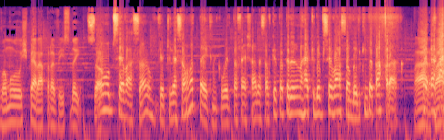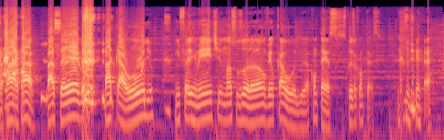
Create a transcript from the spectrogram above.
Vamos esperar para ver isso daí. Só uma observação, que aquilo é só uma técnica. O olho tá fechado, é só porque ele tá treinando o hack da observação dele que ainda tá fraco. Para, para, para, para. Tá cego, tá caolho. Infelizmente, nosso Zorão veio caolho. Acontece, as coisas acontecem.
